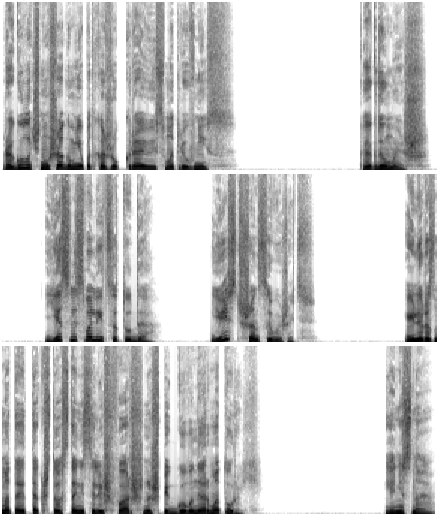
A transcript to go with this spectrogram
Прогулочным шагом я подхожу к краю и смотрю вниз. Как думаешь, если свалиться туда, есть шансы выжить? Или размотает так, что останется лишь фарш, нашпигованный арматурой? Я не знаю.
